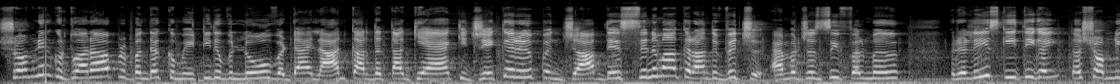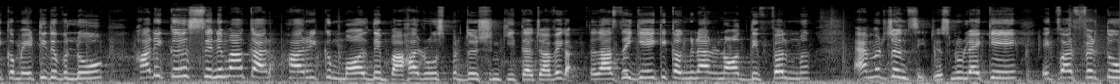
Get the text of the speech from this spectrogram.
ਸ਼੍ਰੋਮਣੀ ਗੁਰਦੁਆਰਾ ਪ੍ਰਬੰਧਕ ਕਮੇਟੀ ਦੇ ਵੱਲੋਂ ਵੱਡਾ ਐਲਾਨ ਕਰ ਦਿੱਤਾ ਗਿਆ ਹੈ ਕਿ ਜੇਕਰ ਪੰਜਾਬ ਦੇ ਸਿਨੇਮਾ ਘਰਾਂ ਦੇ ਵਿੱਚ ਐਮਰਜੈਂਸੀ ਫਿਲਮ ਰਿਲੀਜ਼ ਕੀਤੀ ਗਈ, ਤਾਂ ਸ਼੍ਰੋਮਣੀ ਕਮੇਟੀ ਦੇ ਵੱਲੋਂ ਹਰ ਇੱਕ ਸਿਨੇਮਾ ਘਰ, ਹਰ ਇੱਕ ਮਾਲ ਦੇ ਬਾਹਰ ਰੋਸ ਪ੍ਰਦਰਸ਼ਨ ਕੀਤਾ ਜਾਵੇਗਾ। ਤਾਂ ਦੱਸ ਦਈਏ ਕਿ ਕੰਗਣਾ ਰਣੌਤ ਦੀ ਫਿਲਮ ਐਮਰਜੈਂਸੀ, ਜਿਸ ਨੂੰ ਲੈ ਕੇ ਇੱਕ ਵਾਰ ਫਿਰ ਤੋਂ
